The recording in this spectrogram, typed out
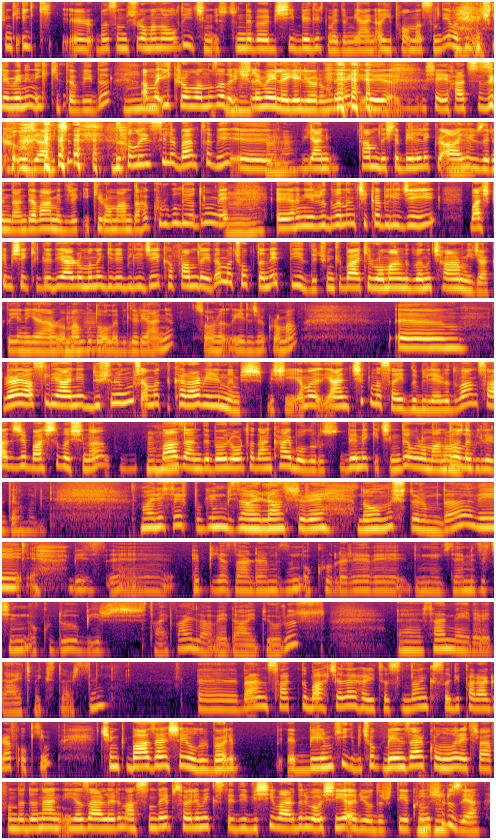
çünkü ilk e, basılmış roman olduğu için üstünde böyle bir şey belirtmedim yani ayıp olmasın diye ama bir üçlemenin ilk kitabıydı. Hmm. Ama ilk romanınıza da hmm. üçlemeyle geliyorum demek e, şey hadsizlik olacağı için. Dolayısıyla ben tabii e, yani tam da işte bellek ve aile Hı. üzerinden devam edecek iki roman daha kurguluyordum ve e, hani Rıdvan'ın çıkabileceği başka bir şekilde diğer romana girebileceği kafamdaydı ama çok da net değildi. Çünkü belki roman Rıdvan'ı çağırmayacaktı yeni gelen roman Hı. bu da olabilir yani sonra gelecek roman. Evet. Velhasıl yani düşünülmüş ama karar verilmemiş bir şey. Ama yani çıkmasaydı bile Rıdvan sadece başlı başına hı hı. bazen de böyle ortadan kayboluruz demek için de o romanda Orada. olabilirdi. Maalesef bugün bize ayrılan süre dolmuş durumda ve biz e, hep yazarlarımızın okurları ve dinleyicilerimiz için okuduğu bir sayfayla veda ediyoruz. E, sen neyle veda etmek istersin? Ee, ben Saklı Bahçeler haritasından kısa bir paragraf okuyayım. Çünkü bazen şey olur böyle e, benimki gibi çok benzer konular etrafında dönen yazarların aslında hep söylemek istediği bir şey vardır ve o şeyi arıyordur diye konuşuruz ya.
